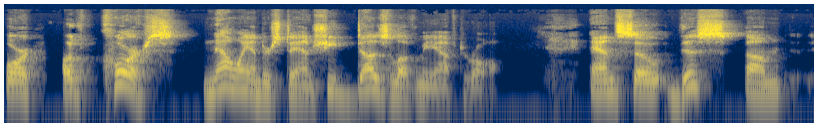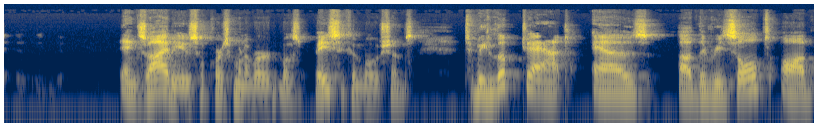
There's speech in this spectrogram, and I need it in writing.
Or of course, now I understand. She does love me after all. And so this um, anxiety is, of course, one of our most basic emotions to be looked at as uh, the result of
